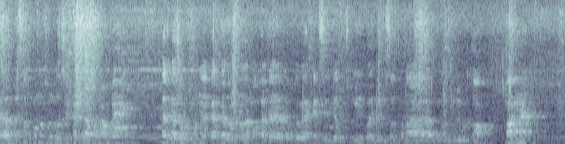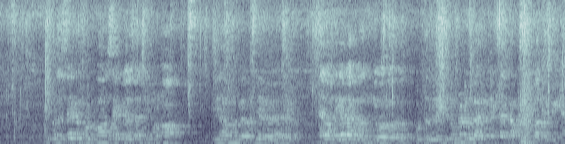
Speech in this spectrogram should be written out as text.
ஏதாவது பிஸ்னஸ் பண்ணணும்னு சொல்லும்போது சரி கற்கா பண்ணாமே கற்கா தோடு பொண்ணு கற்கா தோடு நல்லா மக்கள்கிட்ட நமக்கு வேகன்சி இருக்குது அப்படின்னு சொல்லி இப்போ இந்த பிஸ்னஸ் பண்ண உங்களுக்கு சொல்லி கொடுத்தோம். வாங்கினேன் இப்போ இந்த சேக்கல் போட்டுருக்கோம் சேக்கலை சர்ச் பண்ணோம் இது நமக்கு வந்து நேரம் வந்து ஏராக்கு வந்து இங்கே போட்டுது இதுக்கு முன்னாடி உள்ள நீங்கள் கரெக்டாக பண்ணி பார்த்துருக்கீங்க.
